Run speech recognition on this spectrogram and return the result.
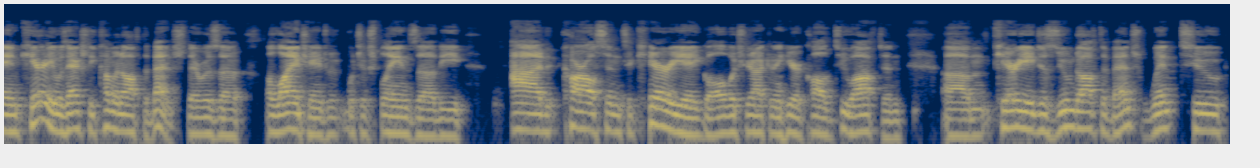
and Carrier was actually coming off the bench. There was a, a line change, which explains uh, the odd Karlsson to Carrier goal, which you're not going to hear called too often. Um, Carrier just zoomed off the bench, went to,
